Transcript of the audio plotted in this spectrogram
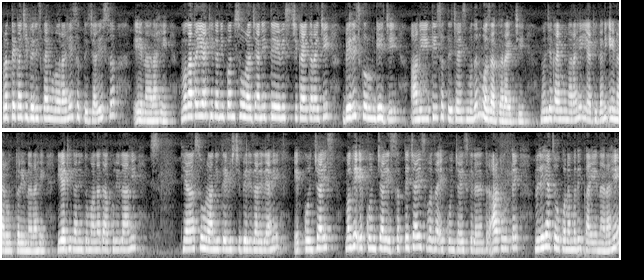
प्रत्येकाची बेरीज काय होणार आहे? सत्तेचाळीस येणार आहे. मग आता या ठिकाणी पण सोळाची आणि तेवीसची काय करायची? बेरीज करून घ्यायची आणि ती सत्तेचाळीसमधून वजा करायची. म्हणजे काय होणार आहे? या ठिकाणी येणार उत्तर येणार आहे. या ठिकाणी तुम्हाला दाखवलेलं आहे ह्या सोळा आणि तेवीसची बेरीज आलेली आहे. एकोणचाळीस. मग हे एकोणचाळीस सत्तेचाळीस वजा एकोणचाळीस केल्यानंतर आठ उरते. म्हणजे ह्या चौकोनामध्ये काय येणार आहे?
